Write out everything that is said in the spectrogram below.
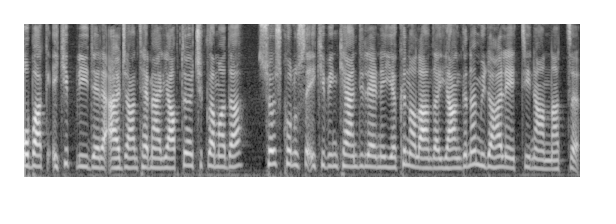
OBAK ekip lideri Ercan Temel yaptığı açıklamada söz konusu ekibin kendilerine yakın alanda yangına müdahale ettiğini anlattı.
